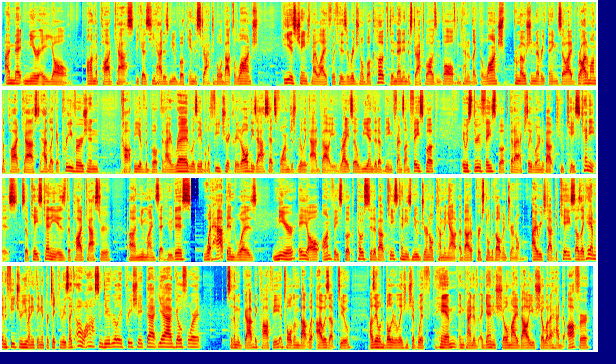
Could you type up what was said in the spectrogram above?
I met Nir Eyal on the podcast because he had his new book, Indistractable, about to launch. He has changed my life with his original book, Hooked, and then Indistractable. I was involved in kind of like the launch promotion and everything. So I brought him on the podcast. It had like a pre version copy of the book that I read, was able to feature it, created all these assets for him, just really add value, right? So we ended up being friends on Facebook. It was through Facebook that I actually learned about who Case Kenny is. So Case Kenny is the podcaster, uh, New Mindset Who Dis. What happened was Nir Eyal on Facebook posted about Case Kenny's new journal coming out about a personal development journal. I reached out to Case. I was like, hey, I'm going to feature you. Anything in particular? He's like, oh, awesome, dude. Really appreciate that. Yeah, go for it. So then we grabbed a coffee. I told him about what I was up to. I was able to build a relationship with him and kind of, again, show my value, show what I had to offer.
